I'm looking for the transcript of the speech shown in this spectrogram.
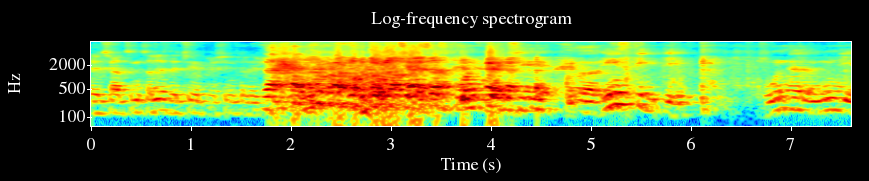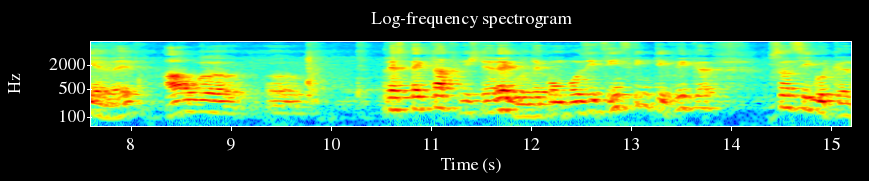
Deci ați înțeles de ce e președintele da. Ce să spun? Deci, uh, instinctiv, unele, unii elevi au uh, uh, respectat niște reguli de compoziție instinctiv. Adică sunt sigur că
